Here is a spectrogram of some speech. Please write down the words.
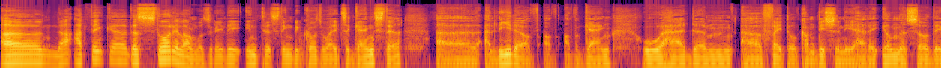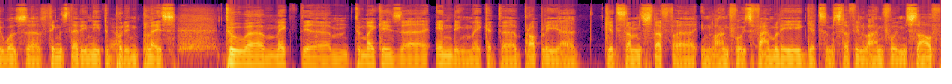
Uh, no, I think uh, the storyline was really interesting because well, it's a gangster, uh, a leader of, of, of, a gang who had um, a fatal condition. He had an illness, so there was uh, things that he needed to yeah. put in place to uh, make the um, to make his uh, ending, make it properly get some stuff uh, in line for his family, get some stuff in line for himself,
